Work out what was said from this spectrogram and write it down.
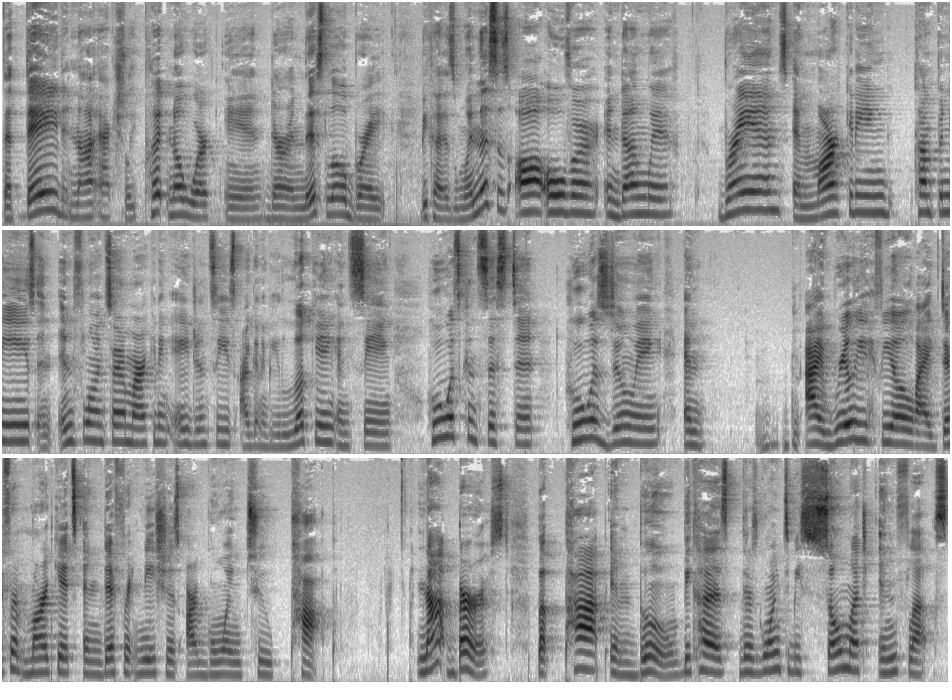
that they did not actually put no work in during this little break because when this is all over and done with, brands and marketing companies and influencer marketing agencies are going to be looking and seeing who was consistent, who was doing, and I really feel like different markets and different niches are going to pop. Not burst, but pop and boom because there's going to be so much influx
